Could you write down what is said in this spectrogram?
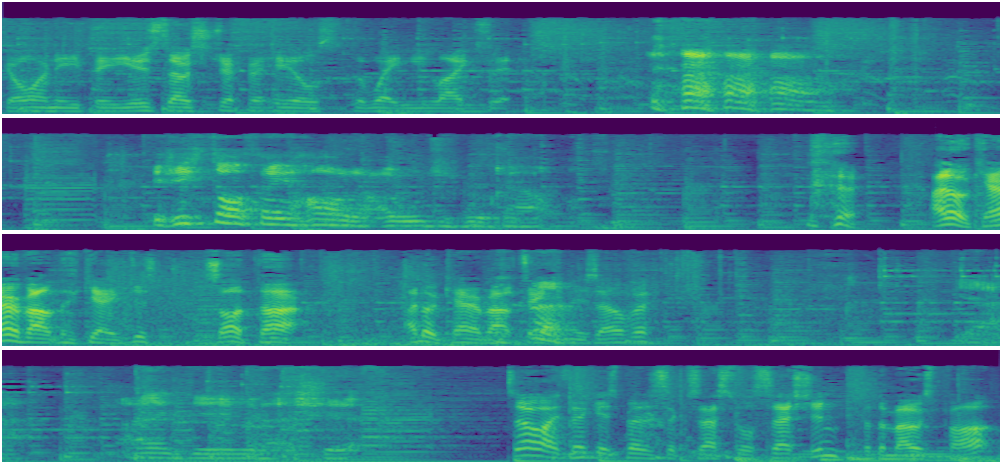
Go on, EP. Use those stripper heels the way he likes it. if he starts saying harder, I will just walk out. I don't care about the game. Just sod that. I don't care about taking this over. Yeah, I ain't dealing with that shit. So I think it's been a successful session for the most part.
